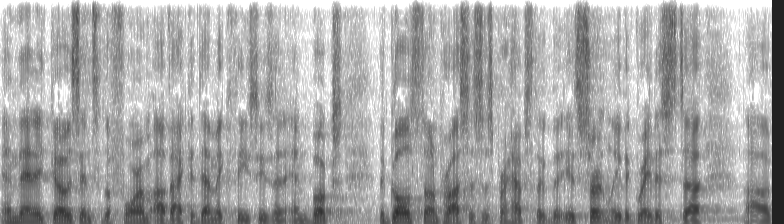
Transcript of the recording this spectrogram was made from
and then it goes into the form of academic theses and, and books. The Goldstone process is perhaps the, the, is certainly the greatest uh, uh,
